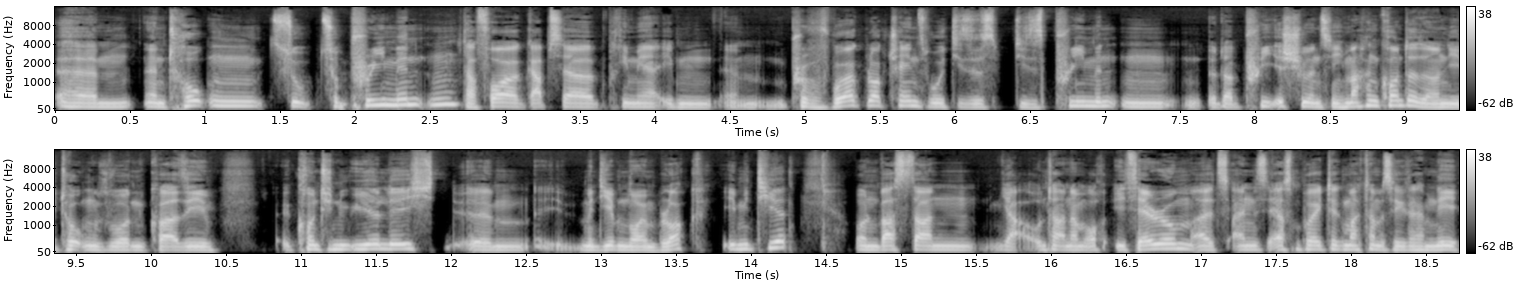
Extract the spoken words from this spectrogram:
ähm, einen Token zu, zu pre-minten. Davor gab es ja primär eben ähm, Proof-of-Work-Blockchains, wo ich dieses, dieses Pre-Minten oder Pre-Issuance nicht machen konnte, sondern die Tokens wurden quasi kontinuierlich ähm, mit jedem neuen Block emittiert. Und was dann ja unter anderem auch Ethereum als eines der ersten Projekte gemacht haben, ist, sie gesagt haben, nee,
